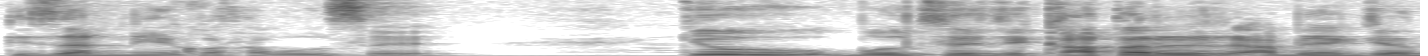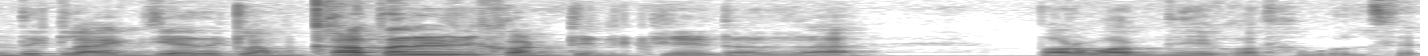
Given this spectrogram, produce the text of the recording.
টিজার নিয়ে কথা বলছে। কেউ বলছে যে কাতারের, আমি একজন দেখলাম, এক জায়গায় দেখলাম কাতারের কন্টেন্ট ক্রিয়েটাররা বরবাদ নিয়ে কথা বলছে।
